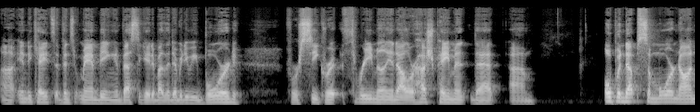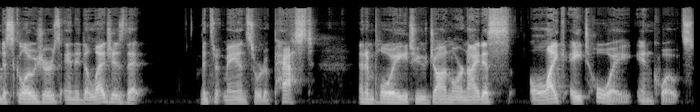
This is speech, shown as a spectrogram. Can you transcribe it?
uh, indicates that Vince McMahon being investigated by the WWE board for secret $3 million hush payment that um, opened up some more non disclosures. And it alleges that Vince McMahon sort of passed an employee to John Laurinaitis like a toy, in quotes.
